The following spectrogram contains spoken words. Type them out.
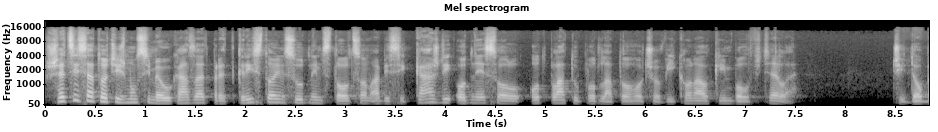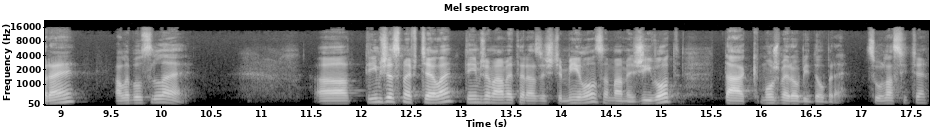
Všetci sa totiž musíme ukázať pred Kristovým súdnym stolcom, aby si každý odniesol odplatu podľa toho, čo vykonal, kým bol v tele. Či dobré, alebo zlé. A tým, že sme v tele, tým, že máme teraz ešte milosť a máme život, tak môžeme robiť dobre. Súhlasíte?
